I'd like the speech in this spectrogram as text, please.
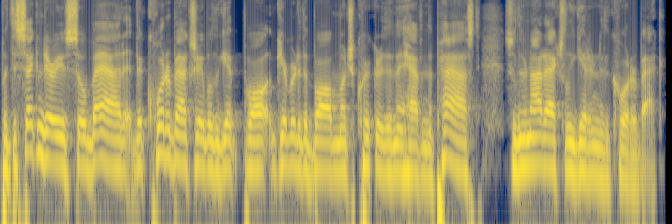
but the secondary is so bad the quarterbacks are able to get ball, get rid of the ball much quicker than they have in the past, so they're not actually getting to the quarterback.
